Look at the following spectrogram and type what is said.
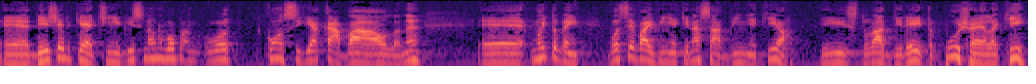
É, deixa ele quietinho aqui, senão não vou, vou conseguir acabar a aula, né? É, muito bem, você vai vir aqui na sabinha aqui, ó, isso, do lado direito, puxa ela aqui,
